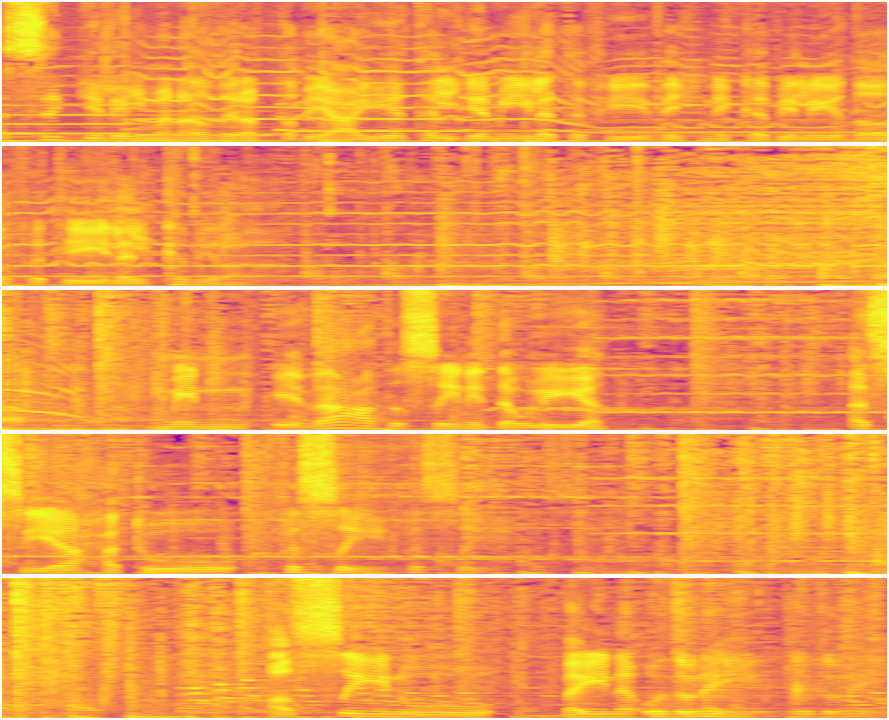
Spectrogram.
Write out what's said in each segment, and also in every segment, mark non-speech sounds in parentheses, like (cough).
سجل المناظر الطبيعية الجميلة في ذهنك بالإضافة إلى الكاميرا. من إذاعة الصين الدولية السياحة في الصين. في الصين. الصين بين أذنيك. أذنيك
